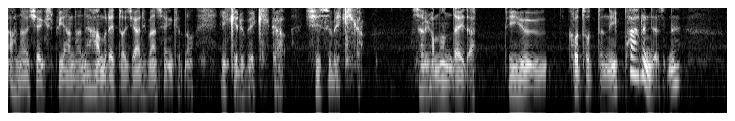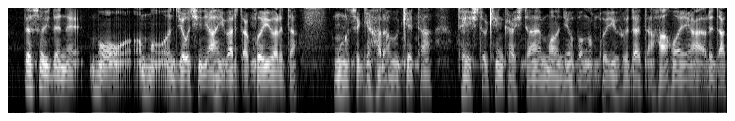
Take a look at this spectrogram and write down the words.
あのシェイクスピアのねハムレットじゃありませんけど生きるべきか死すべきか。それが問題だっていうことってねいっぱいあるんですね。でそれでねもうもう上司にああ言われたこう言われた。もう関原を受けた亭主と喧嘩したもう女房がこういうふうだった母親があれだ。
